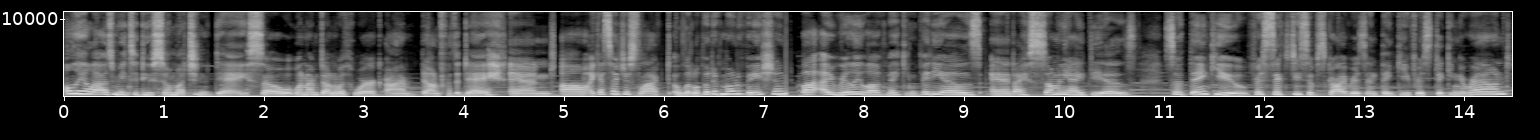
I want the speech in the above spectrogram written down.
only allows me to do so much in a day. So when I'm done with work, I'm done for the day. And um, I guess I just lacked a little bit of motivation, but I really love making videos and I have so many ideas. So thank you for 60 subscribers and thank you for sticking around.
